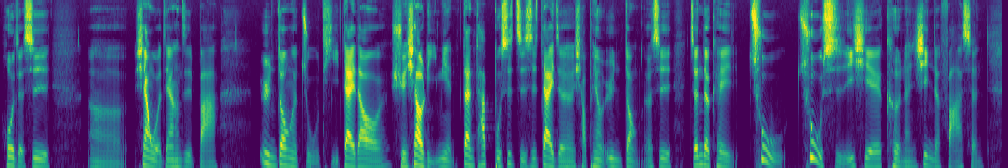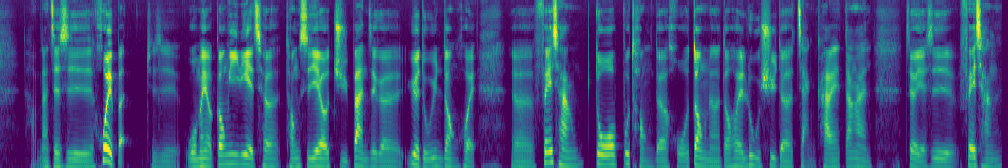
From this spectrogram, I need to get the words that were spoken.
或者是呃像我这样子把运动的主题带到学校里面，但它不是只是带着小朋友运动，而是真的可以促促使一些可能性的发生。好，那这是绘本。就是我们有公益列车，同时也有举办这个阅读运动会，呃，非常多不同的活动呢，都会陆续的展开。当然，这也是非常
